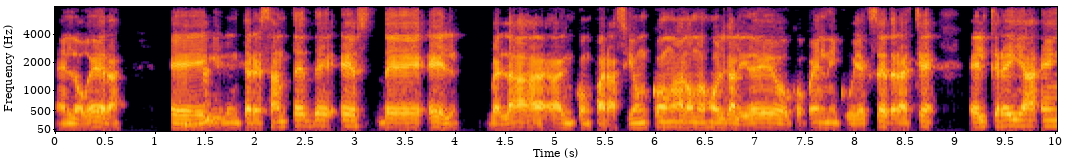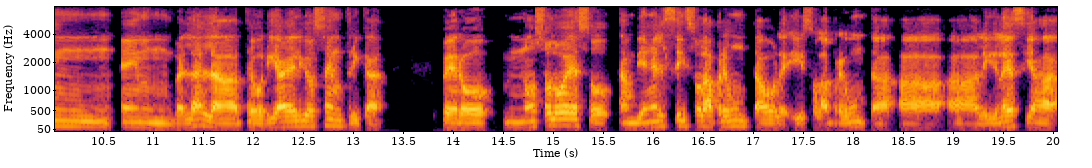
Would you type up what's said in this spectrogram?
en la hoguera. y lo interesante de, es, de él ¿verdad? En comparación con a lo mejor Galileo, Copérnico y etcétera, es que él creía en, en, ¿verdad? la teoría heliocéntrica, pero no solo eso, también él se hizo la pregunta o le hizo la pregunta a, la iglesia,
